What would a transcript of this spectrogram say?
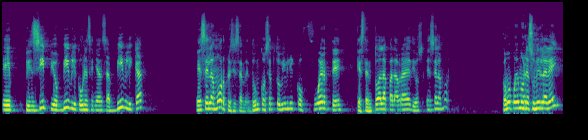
eh, principio bíblico, una enseñanza bíblica, es el amor precisamente. Un concepto bíblico fuerte que está en toda la palabra de Dios es el amor. ¿Cómo podemos resumir la ley?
